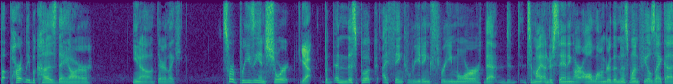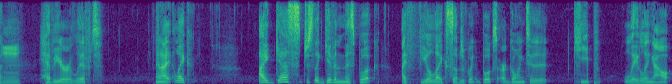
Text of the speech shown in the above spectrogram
but partly because they are, you know, they're like sort of breezy and short. Yeah. But in this book, I think reading three more that, d- to my understanding, are all longer than this one feels like a mm. heavier lift. And I like, I guess just like given this book, I feel like subsequent books are going to keep ladling out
